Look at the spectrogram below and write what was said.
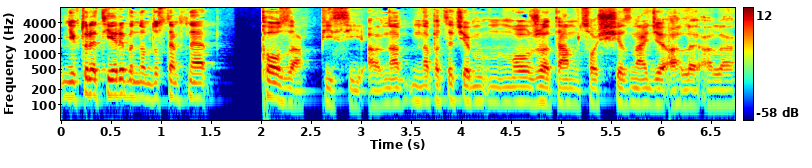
niektóre tiery będą dostępne poza PC, ale na, na PC może tam coś się znajdzie, ale, ale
